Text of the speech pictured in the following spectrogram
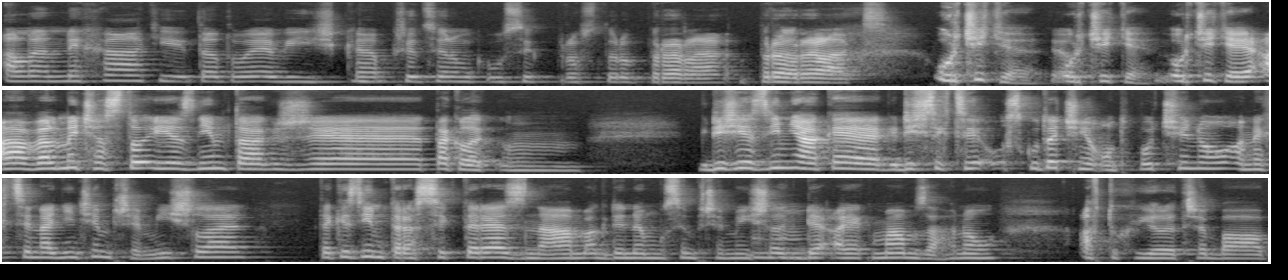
Ale nechá ti ta tvoje výška mm. přece jenom kousek prostoru pro, pro relax. Určitě, jo. určitě, určitě. A velmi často i jezdím tak, že takhle, když jezdím nějaké, když si chci skutečně odpočinout a nechci nad ničím přemýšlet, tak jezdím trasy, které znám a kde nemusím přemýšlet, mm-hmm. kde a jak mám zahnout a v tu chvíli třeba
